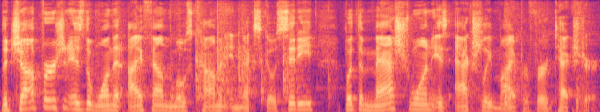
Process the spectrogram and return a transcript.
The chop version is the one that I found most common in Mexico City, but the mashed one is actually my preferred texture.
